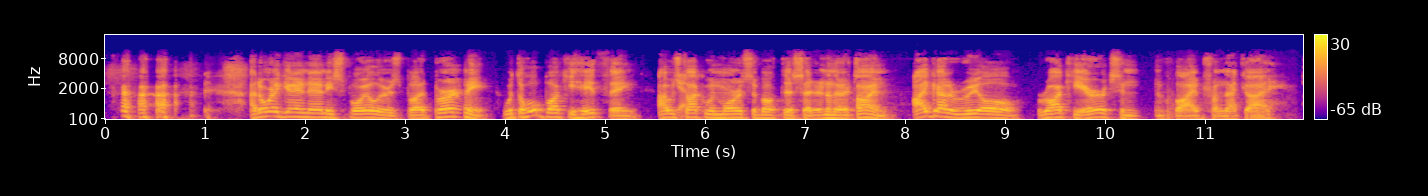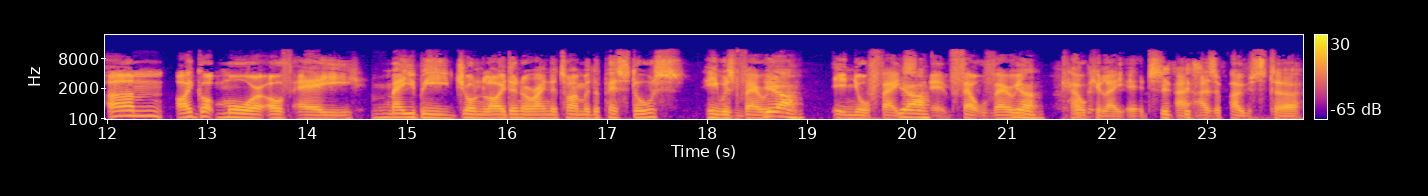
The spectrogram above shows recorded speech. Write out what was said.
I don't want to get into any spoilers, but Bernie, with the whole Bucky Haight thing, I was Yeah. talking with Maurice about this at another time. I got a real Roky Erickson vibe from that guy. Um, I got more of a maybe John Lydon around the time of the Pistols. He was very Yeah. in your face. Yeah. It felt very Yeah. calculated It- a- it's- as opposed to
